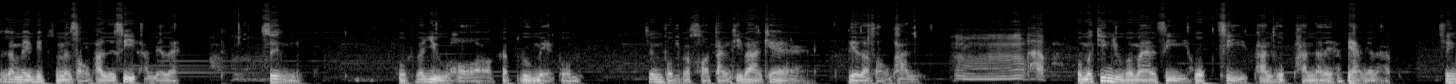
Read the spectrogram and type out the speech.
ก็จะไม่ผิดมันสองพันหรือสี่พันนี่ยแหละซึ่งผมก็อยู่หอกับรูเมทผม ซึ่งผมก็ขอตังค์ที่บ้านแค่เดือนละสองพันอืมครับ ผมก็กินอยู่ประมาณสี่หกสี่พันหกพันอะไรทักอย่างเนี่ยแหละครับ ซึ่ง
